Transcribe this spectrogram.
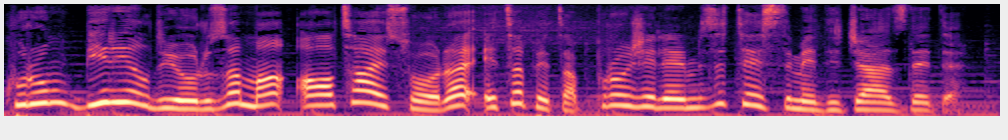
Kurum bir yıl diyoruz ama 6 ay sonra etap etap projelerimizi teslim edeceğiz dedi.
